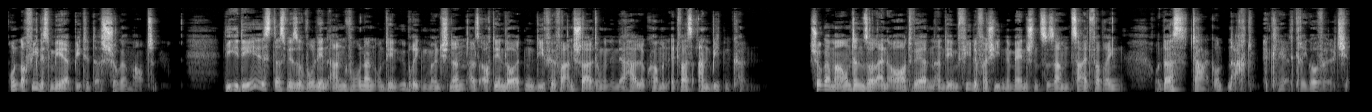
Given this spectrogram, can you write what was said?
und noch vieles mehr bietet das Sugar Mountain. Die Idee ist, dass wir sowohl den Anwohnern und den übrigen Mönchnern als auch den Leuten, die für Veranstaltungen in der Halle kommen, etwas anbieten können. Sugar Mountain soll ein Ort werden, an dem viele verschiedene Menschen zusammen Zeit verbringen. Und das Tag und Nacht, erklärt Gregor Wöltje.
